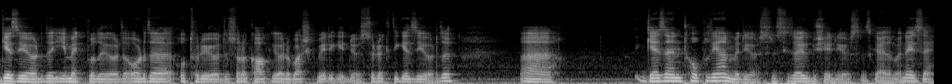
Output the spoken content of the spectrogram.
geziyordu, yemek buluyordu, orada oturuyordu, sonra kalkıyordu, başka bir yere gidiyor. Sürekli geziyordu. E, gezen toplayan mı diyorsunuz? Siz öyle bir şey diyorsunuz galiba. Neyse.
